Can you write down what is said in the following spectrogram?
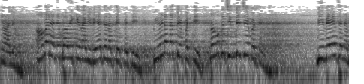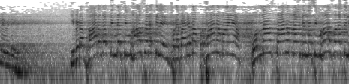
എന്നാലും അവരനുഭവിക്കുന്ന വിവേചനത്തെ പറ്റി പീഡനത്തെ പറ്റി നമുക്ക് ചിന്തിച്ചേ പറ്റേ വിവേചനം എവിടെ? ഇവിടെ ഭാരതത്തിന്റെ സിംഹാസനത്തിൽ പരമപ്രധാനമായ ഒന്നാം സ്ഥാനം നൽകുന്ന സിംഹാസനത്തിൽ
